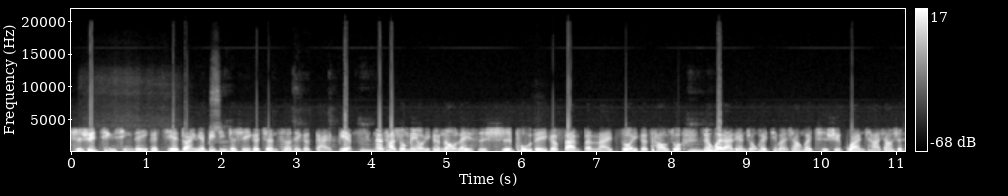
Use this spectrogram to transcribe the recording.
持续进行的一个阶段，因为毕竟这是一个政策的一个改变。那他说没有一个那种类似食谱的一个范本来做一个操作，所以未来联总会基本上会持续观察，像是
